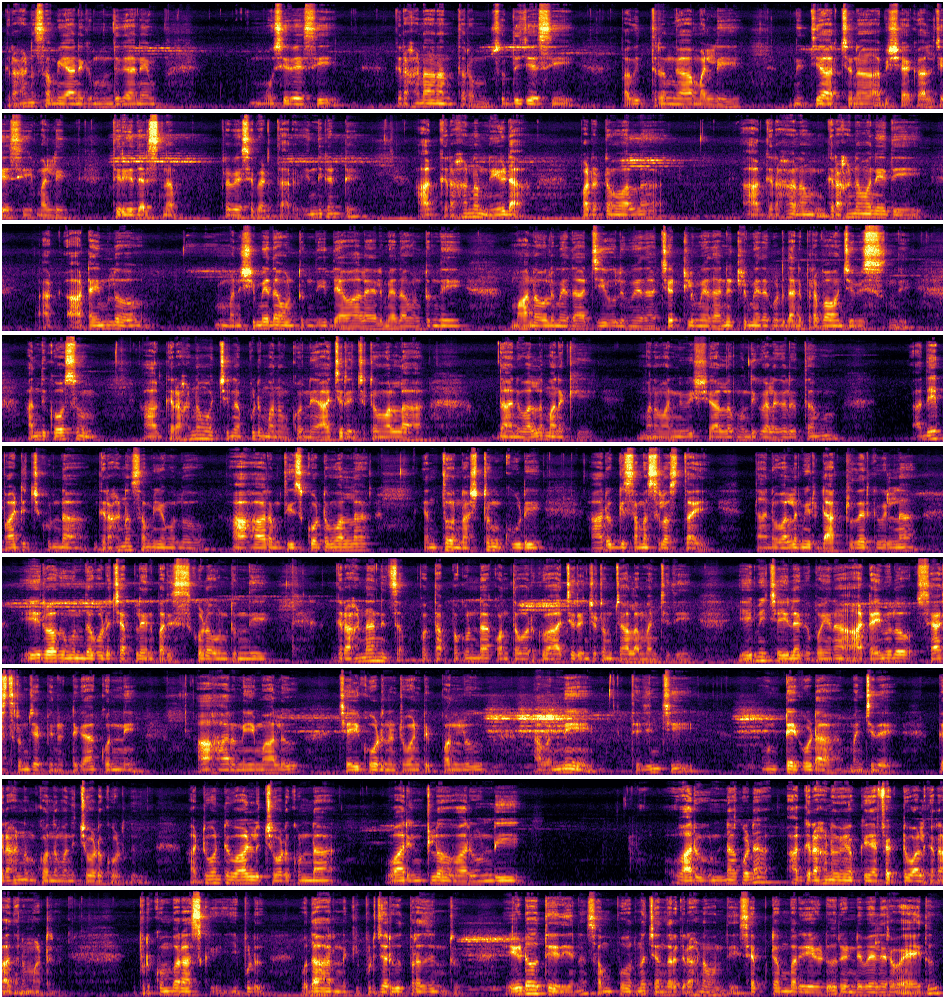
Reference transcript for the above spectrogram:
గ్రహణ సమయానికి ముందుగానే మూసివేసి గ్రహణానంతరం శుద్ధి చేసి పవిత్రంగా మళ్ళీ నిత్యార్చన అభిషేకాలు చేసి మళ్ళీ తిరిగి దర్శనం ప్రవేశపెడతారు. ఎందుకంటే ఆ గ్రహణం నీడ పడటం వల్ల ఆ గ్రహణం గ్రహణం అనేది ఆ- టైంలో మనిషి మీద ఉంటుంది దేవాలయాల మీద ఉంటుంది మానవుల మీద జీవుల మీద చెట్ల మీద అన్నిట్ల మీద కూడా దాని ప్రభావం చూపిస్తుంది. అందుకోసం ఆ గ్రహణం వచ్చినప్పుడు మనం కొన్ని ఆచరించటం వల్ల దానివల్ల మనకి మనం అన్ని విషయాల్లో ముందుకు వెళ్ళగలుగుతాము. అదే పాటించకుండా గ్రహణ సమయంలో ఆహారం తీసుకోవటం వల్ల ఎంతో నష్టం కూడి ఆరోగ్య సమస్యలు వస్తాయి. దానివల్ల మీరు డాక్టర్ దగ్గరికి వెళ్ళినా ఏ రోగం ఉందో కూడా చెప్పలేని పరిస్థితి కూడా ఉంటుంది. గ్రహణాన్ని తప్ప తప్పకుండా కొంతవరకు ఆచరించడం చాలా మంచిది. ఏమీ చేయలేకపోయినా ఆ టైంలో శాస్త్రం చెప్పినట్టుగా కొన్ని ఆహార నియమాలు చేయకూడనటువంటి పనులు అవన్నీ త్యజించి ఉంటే కూడా మంచిదే. గ్రహణం కొంతమంది చూడకూడదు. అటువంటి వాళ్ళు చూడకుండా వారింట్లో వారు ఉండి వారు ఉన్నా కూడా ఆ గ్రహణం యొక్క ఎఫెక్ట్ వాళ్ళకి రాదనమాట ఇప్పుడు కుంభరాశికి ఇప్పుడు ఉదాహరణకి ఇప్పుడు జరుగు ప్రజెంట్ ఏడవ తేదీన సంపూర్ణ చంద్రగ్రహణం ఉంది. సెప్టెంబర్ ఏడు రెండు వేల ఇరవై ఐదు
